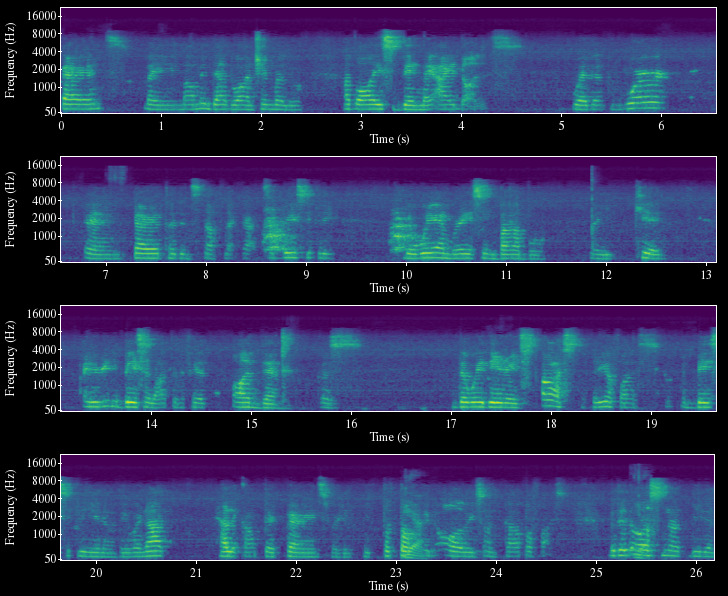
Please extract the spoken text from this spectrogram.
parents, my mom and dad, Wancho and Malu, have always been my idols, whether at work and parenthood and stuff like that. So basically, the way I'm raising Babu, my kid, I really base a lot of it on them because the way they raised us, the three of us, basically, you know, they were not helicopter parents where they be Yeah. and always on top of us. But they'd Yeah. also not be the,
